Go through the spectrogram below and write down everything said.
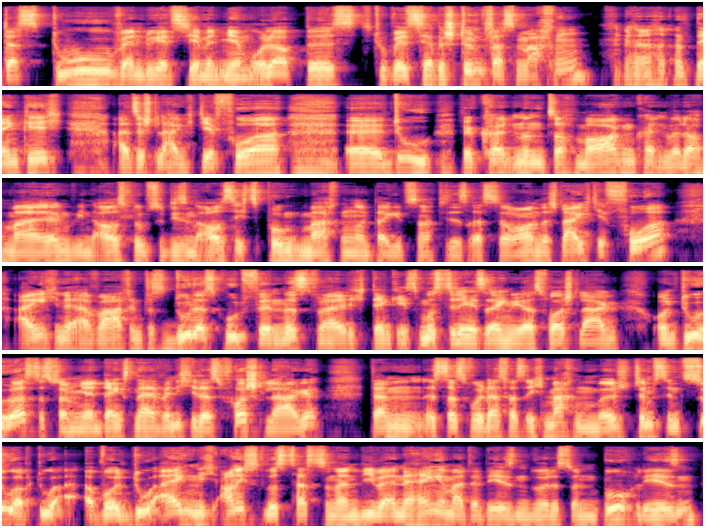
dass du, wenn du jetzt hier mit mir im Urlaub bist, du willst ja bestimmt was machen, ja, denke ich. Also schlage ich dir vor, äh, du, wir könnten uns doch morgen, könnten wir doch mal irgendwie einen Ausflug zu diesem Aussichtspunkt machen und da gibt's noch dieses Restaurant. Das schlage ich dir vor, eigentlich in der Erwartung, dass du das gut findest, weil ich denke, ich musste dir jetzt irgendwie was vorschlagen und du hörst das von mir und denkst, naja, wenn ich dir das vorschlage, dann ist das wohl das, was ich machen will. Stimmst dem zu, ob du, obwohl du eigentlich auch nicht so Lust hast, sondern lieber in der Hängematte lesen würdest und ein Buch lesen.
